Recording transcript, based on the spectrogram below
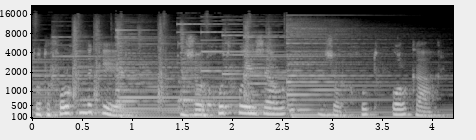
Tot de volgende keer. zorg goed voor jezelf en zorg goed voor elkaar.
